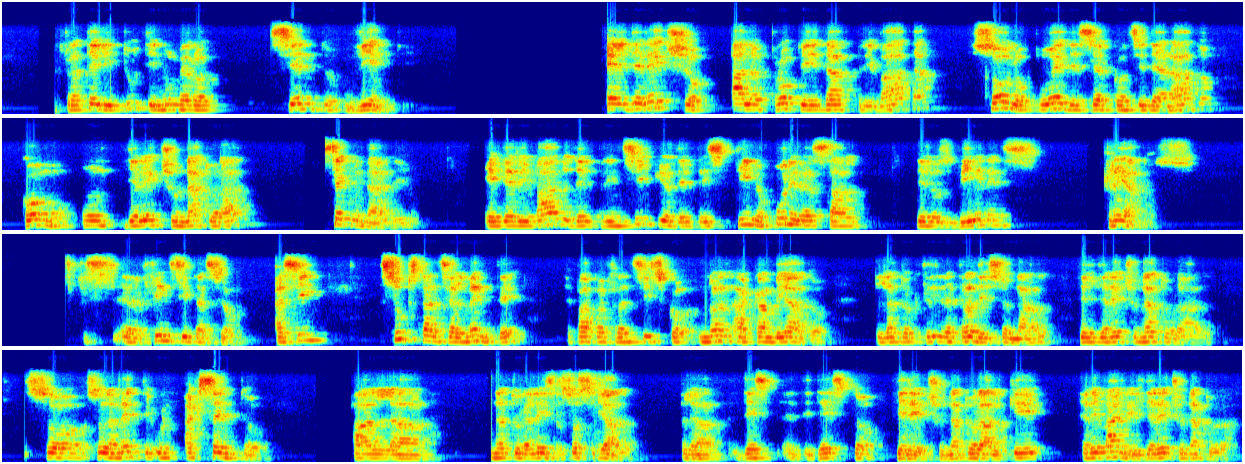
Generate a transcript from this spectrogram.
Fratelli Tutti número 120. El derecho a la propiedad privada solo puede ser considerado como un derecho natural secundario y derivado del principio del destino universal de los bienes creados. Eh, fin citación. Así, substancialmente, Papa Francisco no ha cambiado la doctrina tradicional del derecho natural, solamente un acento a la naturaleza social la, de, de, derecho natural, que remane el derecho natural.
